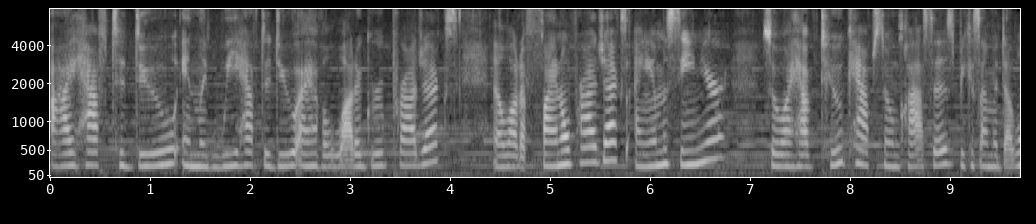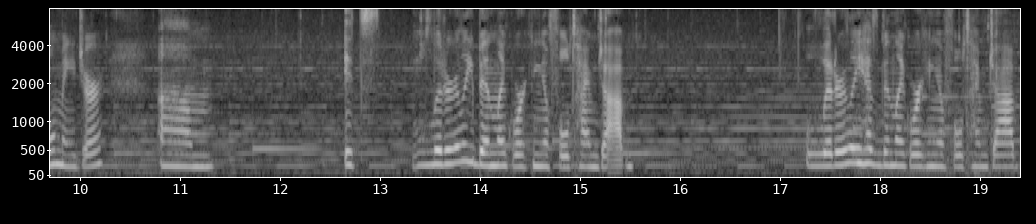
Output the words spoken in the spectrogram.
I have to do and like we have to do. I have a lot of group projects and a lot of final projects. I am a senior, so I have two capstone classes because I'm a double major. Um, it's literally been like working a full time job. Literally has been like working a full time job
